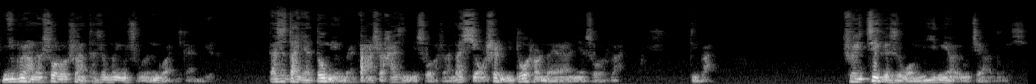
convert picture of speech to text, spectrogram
你不让他说了算，他是没有主人管的感觉。但是大家都明白，大事还是你说了算，那小事你多少得让人家说了算，对吧？所以这个是我们一定要有这样的东西。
